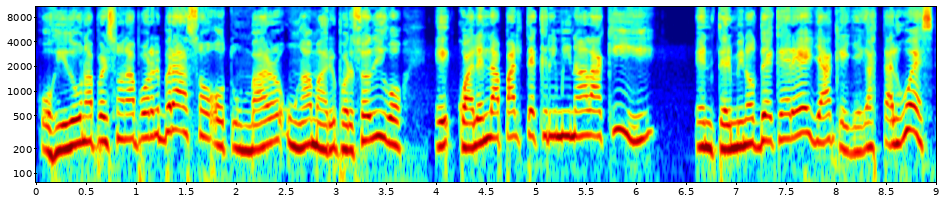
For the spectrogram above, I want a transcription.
cogido una persona por el brazo o tumbar un armario. Por eso digo, eh, ¿cuál es la parte criminal aquí en términos de querella que llega hasta el juez?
